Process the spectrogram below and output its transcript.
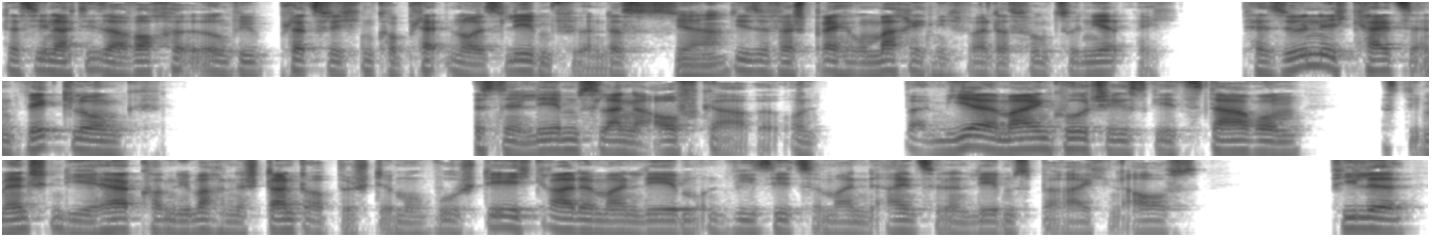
dass sie nach dieser Woche irgendwie plötzlich ein komplett neues Leben führen. Das, Ja. Diese Versprechung mache ich nicht, weil das funktioniert nicht. Persönlichkeitsentwicklung ist eine lebenslange Aufgabe. Und bei mir, in meinen Coachings, geht es darum, dass die Menschen, die hierher kommen, die machen eine Standortbestimmung. Wo stehe ich gerade in meinem Leben und wie sieht es in meinen einzelnen Lebensbereichen aus? Viele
